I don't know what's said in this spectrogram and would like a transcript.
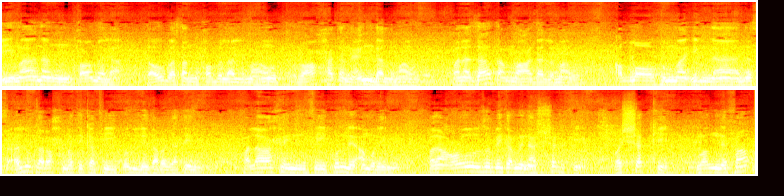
إيمانا قاملا توبة قبل الموت راحة عند الموت ونزاة بعد الموت. اللهم إنا نسألك رحمتك في كل درجة فلاح في كل أمر ونعوذ بك من الشرك والشك والنفاق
